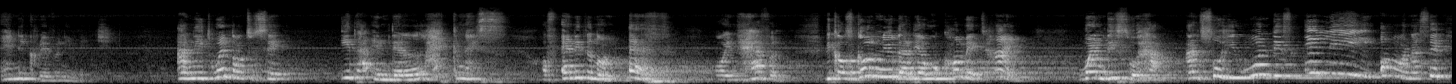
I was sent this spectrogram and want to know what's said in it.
any graven image. And it went on to say, either in the likeness of anything on earth or in heaven. Because God knew that there will come a time when this will happen. And so he warned this early on and said,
